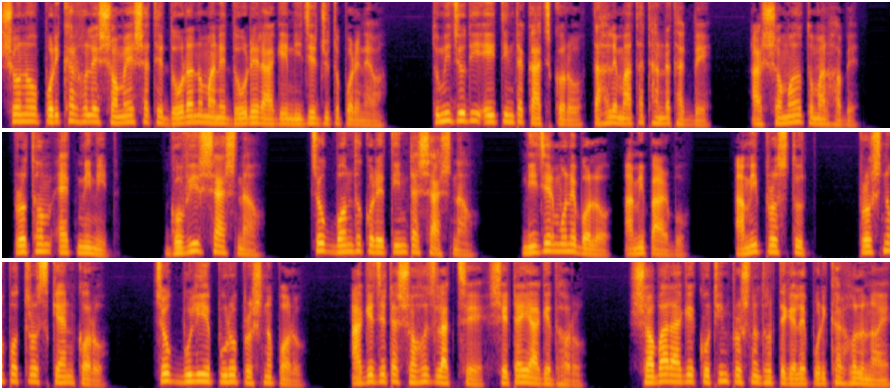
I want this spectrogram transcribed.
শোনো, পরীক্ষার হলে সময়ের সাথে দৌড়ানো মানে দৌড়ের আগে নিজের জুতো পরে নেওয়া। তুমি যদি এই তিনটা কাজ করো, তাহলে মাথা ঠান্ডা থাকবে, আর সময়ও তোমার হবে। প্রথম এক মিনিট। গভীর শ্বাস নাও। চোখ বন্ধ করে তিনটা শ্বাস নাও। নিজের মনে বলো, আমি পারব। আমি প্রস্তুত। প্রশ্নপত্র স্ক্যান করো। চোখ বুলিয়ে পুরো প্রশ্ন পড়ো। আগে যেটা সহজ লাগছে, সেটাই আগে ধরো। সবার আগে কঠিন প্রশ্ন ধরতে গেলে পরীক্ষার হল নয়।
